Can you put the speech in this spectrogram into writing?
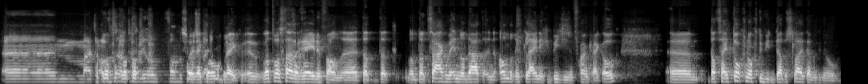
Ehm, maar het overgrote deel van de Sorry dat ik onderbreek. Uh, wat was daar de reden van? Uh, dat, dat, want dat zagen we inderdaad in andere kleine gebiedjes in Frankrijk ook. Uh, dat zij toch nog de, dat besluit hebben genomen.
